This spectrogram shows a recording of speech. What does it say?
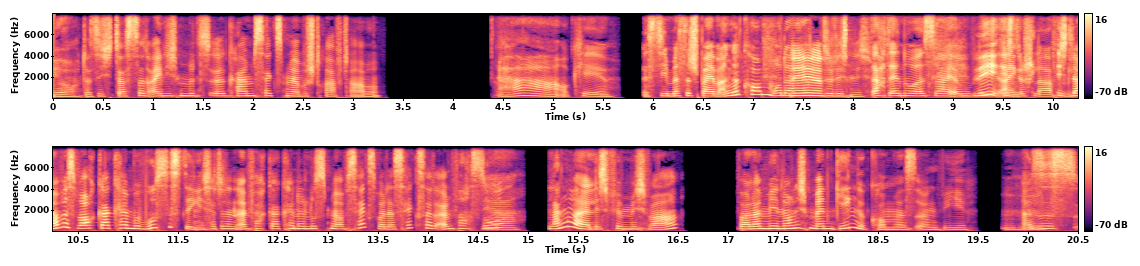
ja, dass ich das dann eigentlich mit äh, keinem Sex mehr bestraft habe. Ah, okay. Ist die Message bei ihm angekommen oder Nee, natürlich nicht. dachte er nur, es sei irgendwie Nee, ich- eingeschlafen? Ich glaube, es war auch gar kein bewusstes Ding. Ich hatte dann einfach gar keine Lust mehr auf Sex, weil der Sex halt einfach so Ja. langweilig für mich war, weil er mir noch nicht mehr entgegengekommen ist irgendwie. Mhm. Also es,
